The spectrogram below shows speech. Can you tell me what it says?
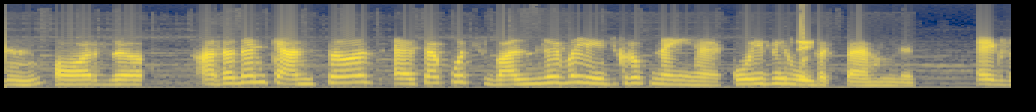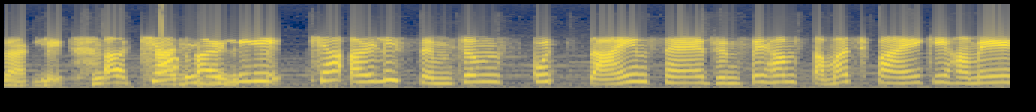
हम्म। और अदर देन कैंसर ऐसा कुछ वल्नरेबल एज ग्रुप नहीं है। कोई भी हो सकता है हमने। एग्जैक्टली ये क्या अर्ली क्या अर्ली सिम्टम्स कुछ साइंस हैं जिनसे हम समझ पाए कि हमें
